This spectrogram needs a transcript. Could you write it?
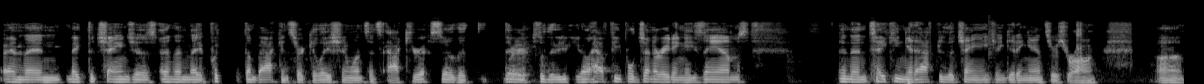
and then make the changes, and then they put them back in circulation once it's accurate, so that they're Right. so that you don't have people generating exams, and then taking it after the change and getting answers wrong, uh,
